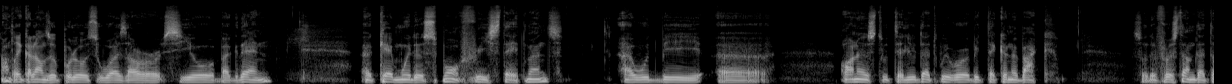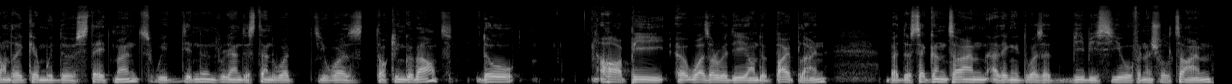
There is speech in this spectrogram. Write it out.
Andre Calantzopoulos, who was our CEO back then, uh, came with a smoke free statement, I would be uh, honest to tell you that we were a bit taken aback. So the first time that Andre came with the statement, we didn't really understand what he was talking about, though RRP uh, was already on the pipeline. But the second time, I think it was at BBC or Financial Times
